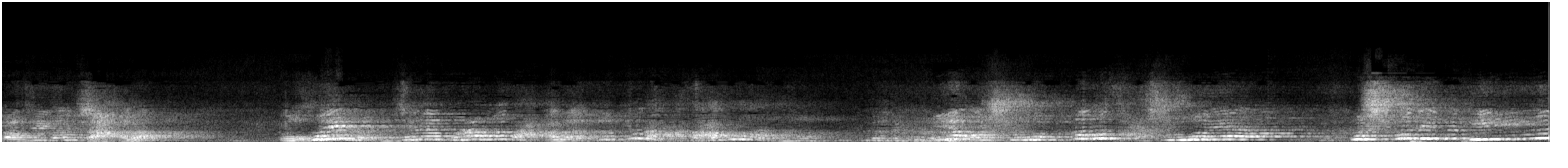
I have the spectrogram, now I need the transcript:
老师一看傻了，不会了，你现在不让我打了，那不打咋管呢？你让我说，那我咋说呀？我说的不听啊，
